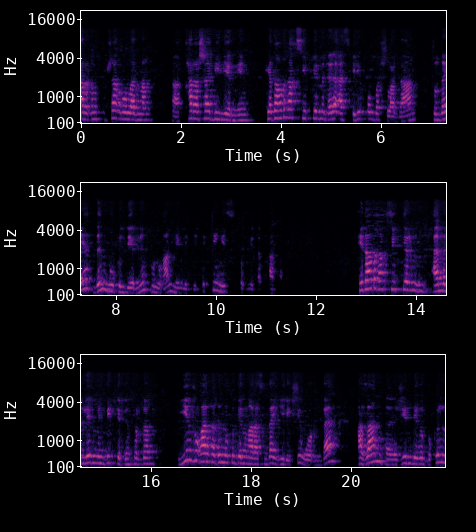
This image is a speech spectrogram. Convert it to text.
арғын қыпшақ руларының қараша билерінен феодалдық ақсүйектер мен ірі әскери қолбасшылардан сондай ақ дін өкілдерінен құрылған мемлекеттік кеңес қызмет атқарды. Феодалдық ақсүйектер әмірлер мен бектерден тұрды. Ең жоғарғы дін өкілдерінің арасында ерекше орында қазан жеріндегі бүкіл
